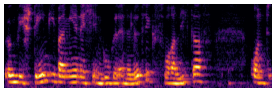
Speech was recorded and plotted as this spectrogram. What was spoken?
irgendwie stehen die bei mir nicht in Google Analytics. Woran liegt das? Und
